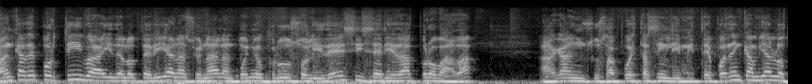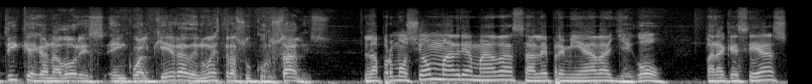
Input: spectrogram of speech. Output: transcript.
Banca Deportiva y de Lotería Nacional Antonio Cruz, solidez y seriedad probada. Hagan sus apuestas sin límite. Pueden cambiar los tickets ganadores en cualquiera de nuestras sucursales. La promoción Madre Amada sale premiada llegó para que seas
